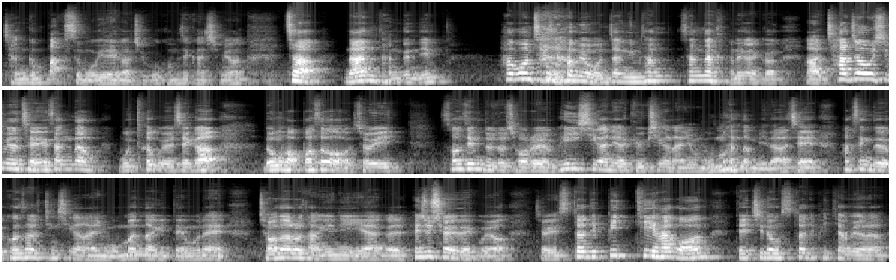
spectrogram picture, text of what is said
잠금 박스 뭐 이래가지고 검색하시면 자, 난 당근님 학원 찾아가면 원장님 상, 상담 가능할까요? 아 찾아오시면 제 상담 못하고요. 제가 너무 바빠서 저희 선생님들도 저를 회의 시간이나 교육 시간 아니면 못 만납니다. 제 학생들 컨설팅 시간 아니면 못 만나기 때문에 전화로 당연히 예약을 해주셔야 되고요. 저희 스터디 PT 학원 대치동 스터디 PT 하면은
